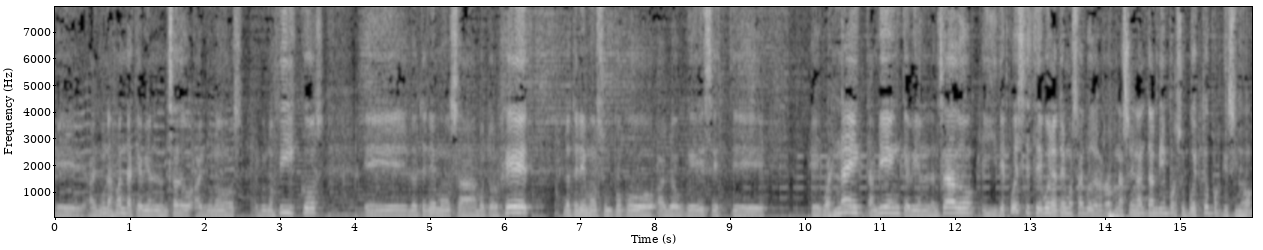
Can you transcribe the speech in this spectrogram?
eh, algunas bandas que habían lanzado algunos algunos discos eh, lo tenemos a Motorhead lo tenemos un poco a lo que es este Was Night también que habían lanzado y después este bueno tenemos algo del rock nacional también por supuesto porque si no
